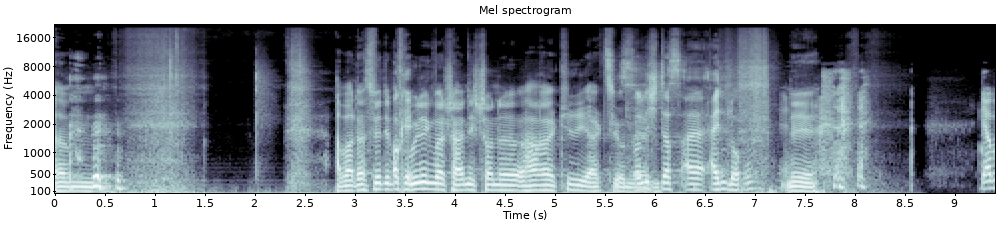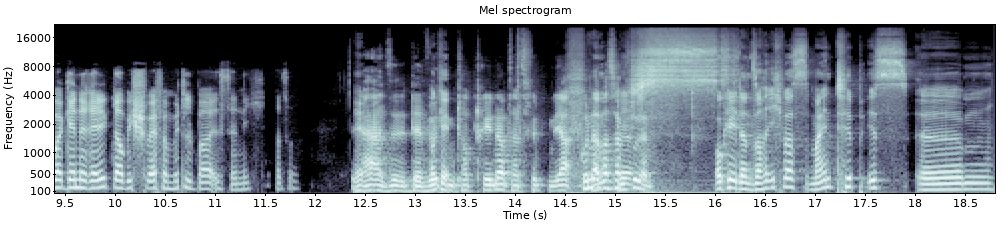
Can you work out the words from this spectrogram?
Ähm, aber das wird im Okay. Frühling wahrscheinlich schon eine Harakiri-Aktion Soll ich werden. das äh, einloggen? Nee. Ja, aber generell, glaube ich, schwer vermittelbar ist er nicht. Also, Ja, also der wird Okay. einen Top-Trainer-Platz finden. Ja, Gunnar, was sagst du denn? Okay, dann sage ich was. Mein Tipp ist, ähm,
